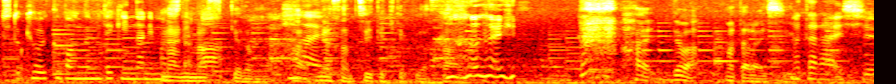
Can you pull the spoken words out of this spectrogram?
ちょっと教育番組的になりましなたがりますけども、はいはい。皆さんついてきてください。はい。はい。ではまた来週。また来週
